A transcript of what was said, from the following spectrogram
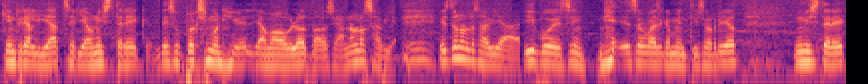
que en realidad sería un easter egg de su próximo nivel llamado Bloodbath, o sea, no lo sabía. Esto no lo sabía. Y pues sí, eso básicamente hizo Riot. Un easter egg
